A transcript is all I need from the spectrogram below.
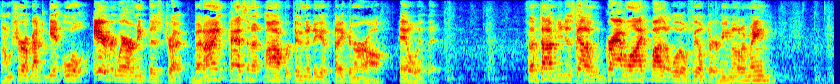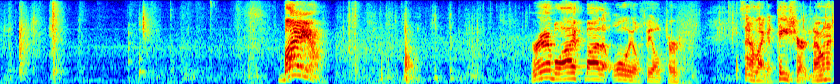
I'm sure I'm about to get oil everywhere underneath this truck, but I ain't passing up my opportunity of taking her off. Hell with it. Sometimes you just gotta grab life by the oil filter, you know what I mean? Bam! Grab life by the oil filter. Sounds like a t-shirt, don't it?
